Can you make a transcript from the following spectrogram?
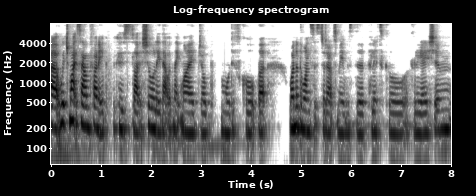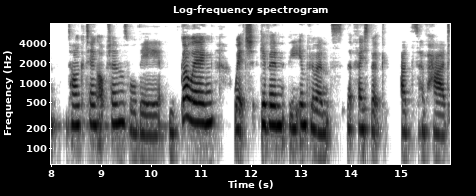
Uh, which might sound funny because, like, surely that would make my job more difficult. But one of the ones that stood out to me was the political affiliation targeting options will be going, which, given the influence that Facebook ads have had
